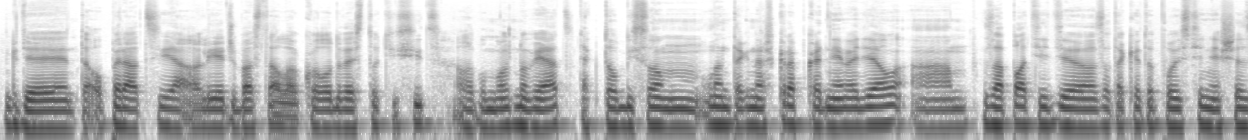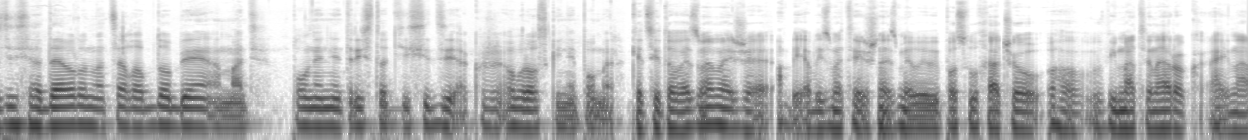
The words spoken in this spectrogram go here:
kde tá operácia a liečba stála okolo 200 tisíc alebo možno viac, tak to by som len tak naškrapkať nevedel a zaplatiť eh, za takéto poistenie 60 eur na celé obdobie a mať plnenie 300 tisíc je akože obrovský nepomer. Keď si to vezmeme, že aby, aby sme tiež nezmilili poslucháčov, eh, vy máte nárok aj na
